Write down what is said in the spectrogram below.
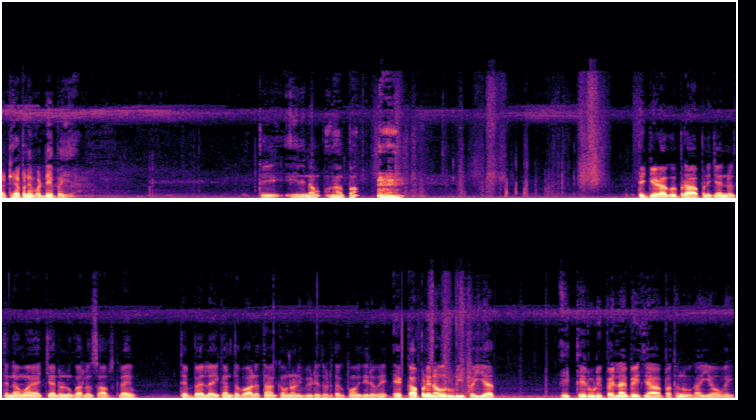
ਪੱਠੇ ਆਪਣੇ ਵੱਡੇ ਪਏ ਆ। ਤੇ ਇਹਦੇ ਨਾਲ ਹੁਣ ਆਪਾਂ ਤੇ ਜਿਹੜਾ ਕੋਈ ਭਰਾ ਆਪਣੇ ਚੈਨਲ ਤੇ ਨਵਾਂ ਆਇਆ, ਚੈਨਲ ਨੂੰ ਕਰ ਲਓ ਸਬਸਕ੍ਰਾਈਬ ਤੇ ਬੈਲ ਆਈਕਨ ਦਬਾ ਲਓ ਤਾਂ ਕਿ ਆਉਣ ਵਾਲੀ ਵੀਡੀਓ ਤੁਹਾਡੇ ਤੱਕ ਪਹੁੰਚਦੀ ਰਹੇ। ਇੱਕ ਆਪਣੇ ਨਾ ਉਹ ਰੂੜੀ ਪਈ ਆ, ਇੱਥੇ ਰੂੜੀ ਪਹਿਲਾਂ ਹੀ ਪਈ ਸੀ ਆਪਾਂ ਤੁਹਾਨੂੰ ਵਿਖਾਈ ਆ ਹੋਵੇ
